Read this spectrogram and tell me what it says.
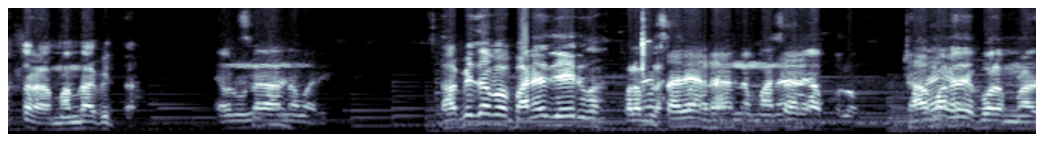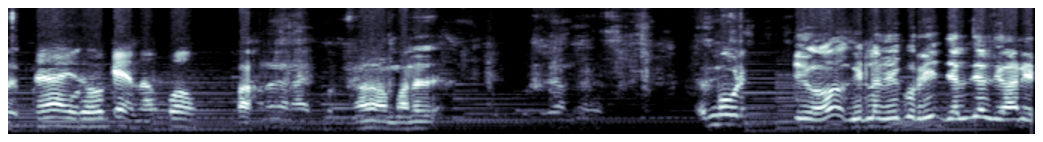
అత్తరా మందాపిత్త? తాపిద్దా పని చేయరు సరే అన్న మనదే పొలం. మనదే ఏ, ఇది ఓకే నా పో. ఆ, మనదే. ఇగో ఇట్లా వీకురి జల్ది జల్ది కానీ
